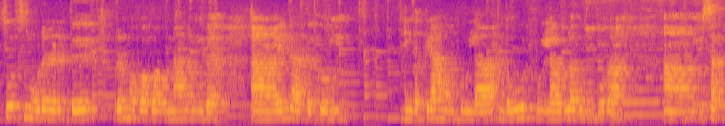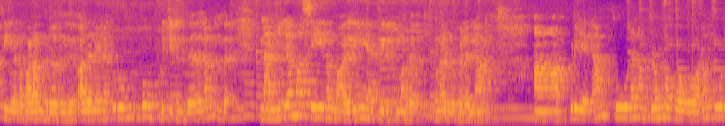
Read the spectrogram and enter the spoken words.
சூட்சும உடல் எடுத்து பிரம்ம பாபாவும் நானும் இந்த எல்லாத்துக்கும் இந்த கிராமம் ஃபுல்லாக இந்த ஊர் ஃபுல்லாக உலகம் பூரா சக்திகளை வழங்குறது. அதில் எனக்கு ரொம்ப பிடிச்சிருந்தது. அதெல்லாம் இந்த நான் நிஜமாக செய்கிற மாதிரியே அது இருக்கும் அந்த உணர்வுகள் எல்லாம். அப்படியெல்லாம் கூட நான் பிரம்ம பாபாவோட கூட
